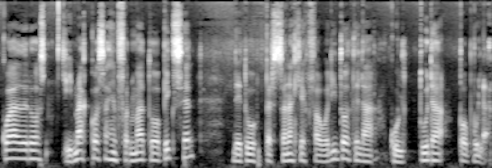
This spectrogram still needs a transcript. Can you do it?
cuadros y más cosas en formato pixel de tus personajes favoritos de la cultura popular.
